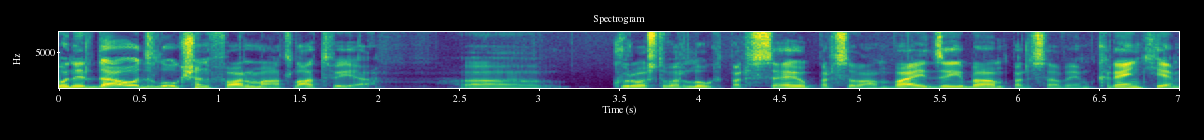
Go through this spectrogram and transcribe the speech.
Un ir daudz lūkšanu formātu Latvijā. Kuros tu vari lūgt par sevi, par savām vajadzībām, par saviem kreņķiem,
